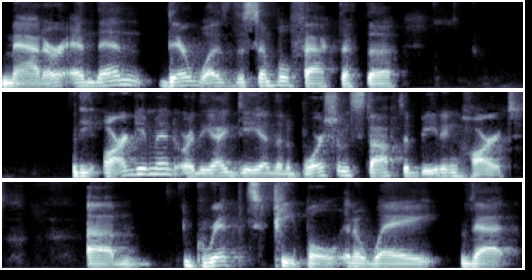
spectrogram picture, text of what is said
matter. And then there was the simple fact that the the argument or the idea that abortion stopped a beating heart um, gripped people in a way that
